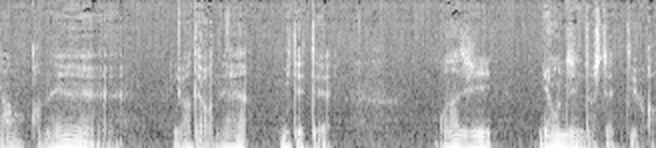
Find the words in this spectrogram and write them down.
なんかね嫌だよね。見てて。同じ日本人としてっていうか。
